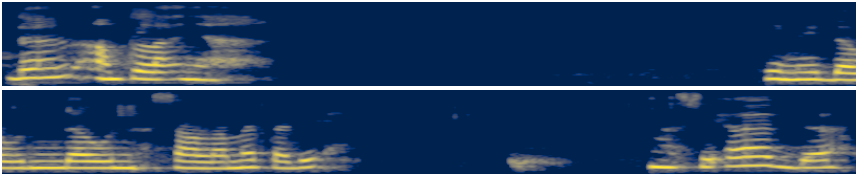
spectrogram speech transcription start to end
Dan ampelanya. Ini daun-daun salamnya tadi masih ada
